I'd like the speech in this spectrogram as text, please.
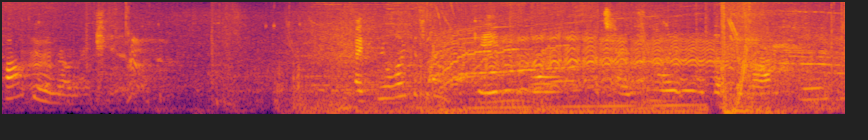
popular on my channel. I feel like it's been gaining more attention lately with the thematic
